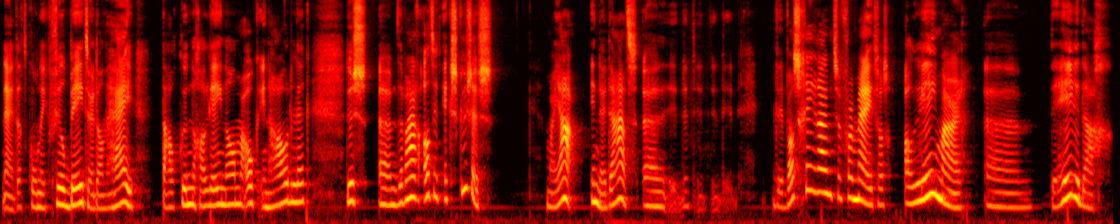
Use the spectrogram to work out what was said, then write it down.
Nee, dat kon ik veel beter dan hij. Taalkundig alleen al, maar ook inhoudelijk. Dus ehm, er waren altijd excuses. Maar ja, inderdaad, eh, er was geen ruimte voor mij. Het was alleen maar ehm, de hele dag.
